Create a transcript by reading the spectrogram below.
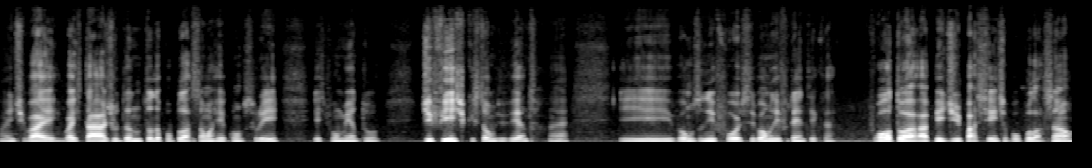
a gente vai, vai estar ajudando toda a população a reconstruir esse momento difícil que estão vivendo, né? E vamos unir forças e vamos em frente. Volto a pedir paciência à população.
